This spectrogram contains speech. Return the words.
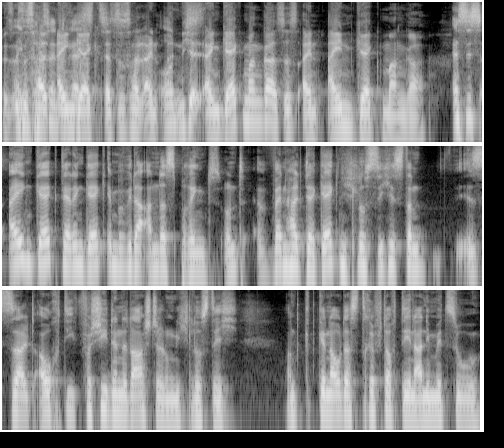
Es ist halt 1% ein Gag. Rest. Es ist halt ein, Und- nicht ein Gag-Manga, es ist ein Ein-Gag-Manga. es ist ein Gag, der den Gag immer wieder anders bringt. Und wenn halt der Gag nicht lustig ist, dann ist halt auch die verschiedene Darstellung nicht lustig. Und genau das trifft auf den Anime zu.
